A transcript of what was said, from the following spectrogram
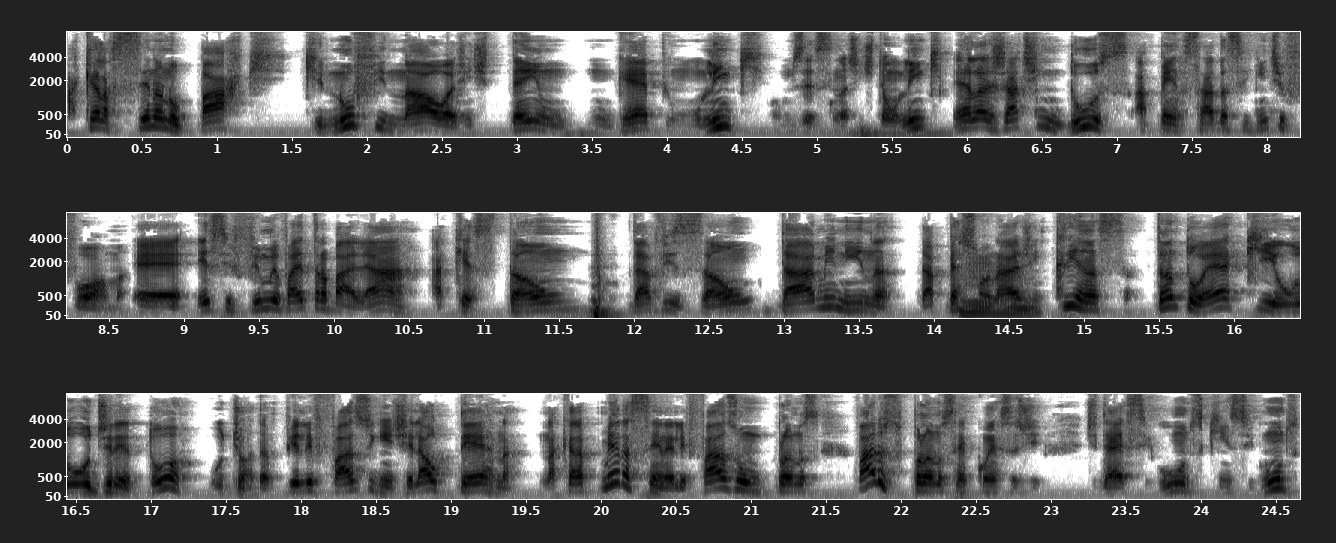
aquela cena no parque, que no final a gente tem um, um, gap, um link, vamos dizer assim, a gente tem um link, ela já te induz a pensar da seguinte forma: é, esse filme vai trabalhar a questão da visão da menina, da personagem uhum. criança. Tanto é que o, o, diretor, o Jordan Peele, ele faz o seguinte: ele alterna naquela primeira cena, ele faz um plano, vários planos sequências de, de 10 segundos, 15 segundos,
